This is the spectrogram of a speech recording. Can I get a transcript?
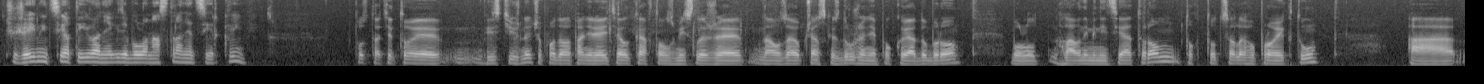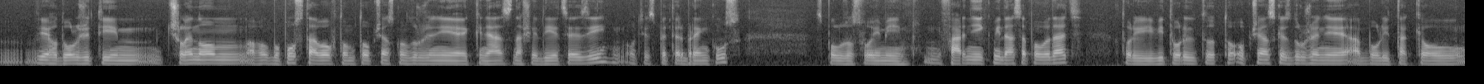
Čiže iniciatíva niekde bola na strane cirkvi? V podstate to je výstižné, čo povedala pani riaditeľka v tom zmysle, že naozaj občianske združenie Pokoja dobro bolo hlavným iniciátorom tohto celého projektu a jeho dôležitým členom alebo postavou v tomto občianskom združení je kňaz našej diecézy, otec Peter Brenkus, spolu so svojimi farníkmi, dá sa povedať, ktorí vytvorili toto občianske združenie a boli takou,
